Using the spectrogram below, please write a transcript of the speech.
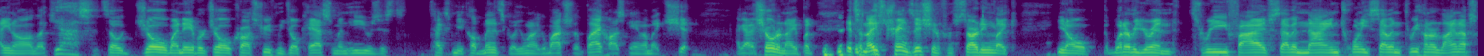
you know I'm like yes. So Joe, my neighbor Joe across street from me, Joe Castleman, he was just texting me a couple minutes ago. You want to go watch the Blackhawks game? I'm like shit. I got a show tonight, but it's a nice transition from starting like, you know, whatever you're in three, five, seven, nine, 27, 300 lineups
